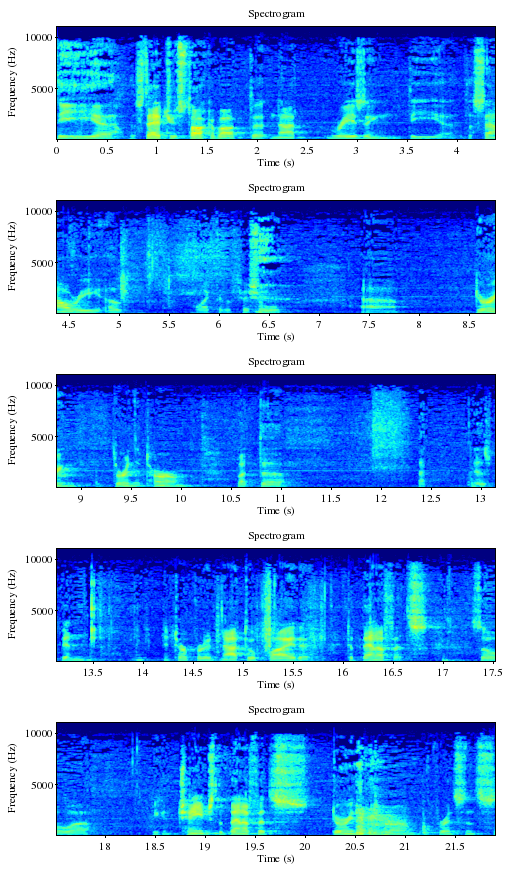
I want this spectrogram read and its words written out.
The, uh, the statutes talk about uh, not raising the, uh, the salary of elected official uh, during, during the term, but uh, that has been interpreted not to apply to, to benefits. So uh, you can change the benefits during the term. For instance,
